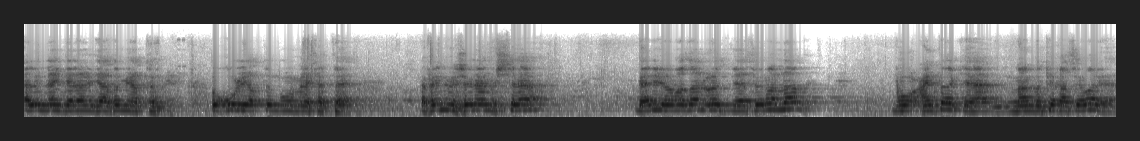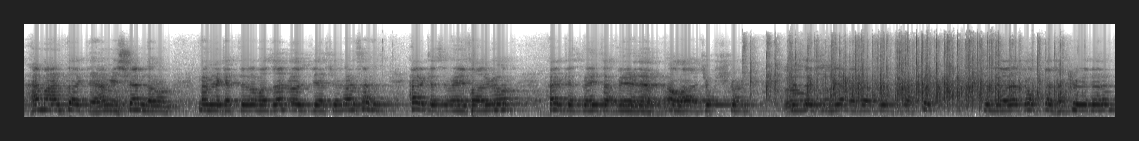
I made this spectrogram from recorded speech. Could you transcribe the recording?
elimden gelen yardım yaptım. Okul yaptım bu memlekette. Efendime söyleyeyim işte beni Ramazan Öz diye sorarlar. Bu Antakya memleketi var ya, hem Antakya hem İskenderun memlekette Ramazan Öz diye söylerseniz herkes beni tanıyor, herkes beni takdir eder. Allah'a çok şükür. Biz de şimdiye kadar bu işi yaptık. Sizlere çok teşekkür ederim.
